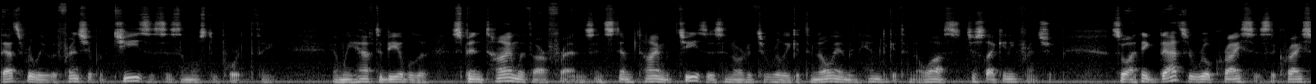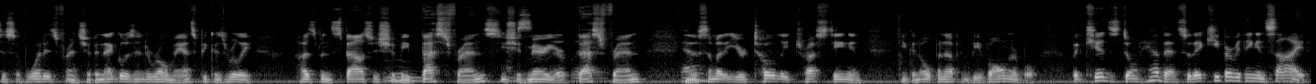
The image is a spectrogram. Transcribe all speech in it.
that's really the friendship with Jesus is the most important thing. And we have to be able to spend time with our friends and spend time with Jesus in order to really get to know him and him to get to know us, just like any friendship. So I think that's a real crisis, the crisis of what is friendship. And that goes into romance because really husbands, spouses should be mm. best friends. You Absolutely. should marry your best friend. Yeah. You know, somebody you're totally trusting and you can open up and be vulnerable. But kids don't have that, so they keep everything inside.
